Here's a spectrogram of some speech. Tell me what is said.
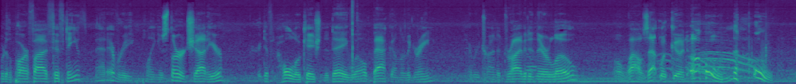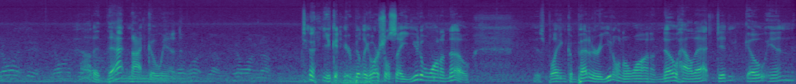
Over to the par 5 15th. Matt Every playing his third shot here. Very different hole location today. Well back under the green. Every trying to drive it in there low. Oh, wow. Does that look good? Oh, no. How did that not go in? you can hear Billy Horschel say, You don't want to know. His playing competitor, you don't want to know how that didn't go in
